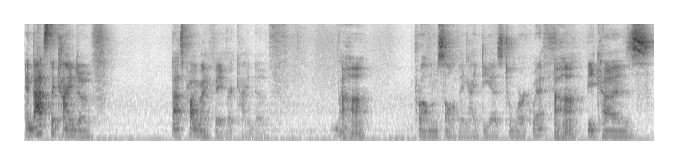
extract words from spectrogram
and that's the kind of, that's probably my favorite kind of, like, uh-huh. problem solving ideas to work with. Uh-huh. Because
